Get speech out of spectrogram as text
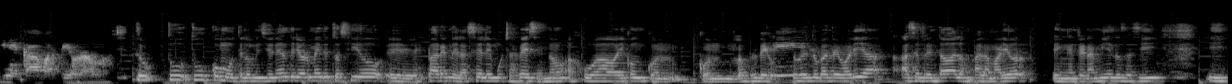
y en cada partido nada más. Tú, tú, tú, como te lo mencioné anteriormente, tú has sido eh, sparring de la CL muchas veces, ¿no? Has jugado ahí con, con, con los, de, Sí. los de tu categoría, has enfrentado a, los- a la mayor en entrenamientos así. Y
